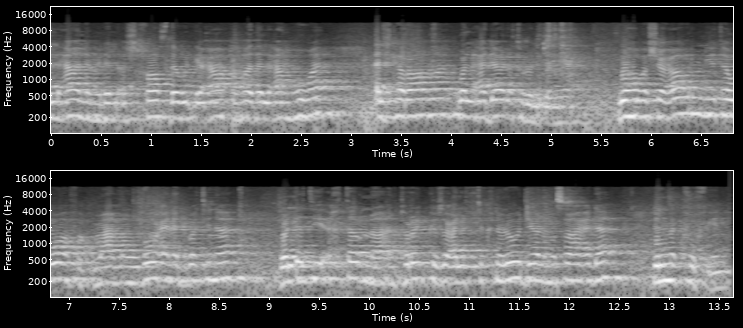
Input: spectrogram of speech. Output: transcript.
العالمي للأشخاص ذوي الإعاقة هذا العام هو الكرامة والعدالة للجميع وهو شعار يتوافق مع موضوع ندوتنا والتي اخترنا أن تركز على التكنولوجيا المساعدة للمكفوفين.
